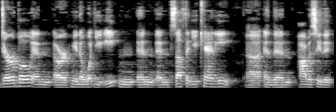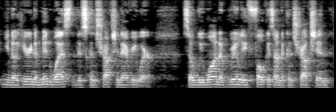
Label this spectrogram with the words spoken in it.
durable and or you know what you eat and and, and stuff that you can't eat. Uh, and then obviously the you know here in the Midwest, there's construction everywhere. So we want to really focus on the construction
